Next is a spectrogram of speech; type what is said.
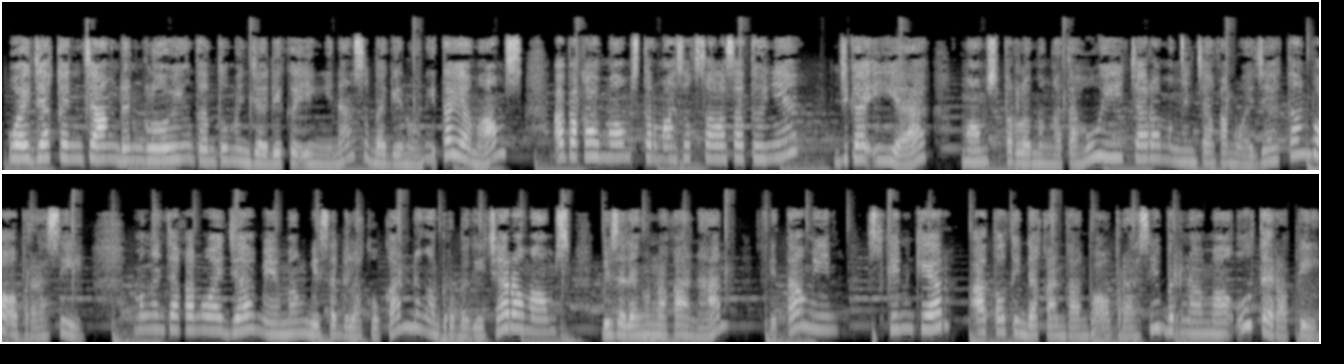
Wajah kencang dan glowing tentu menjadi keinginan sebagian wanita ya moms. Apakah moms termasuk salah satunya? Jika iya, moms perlu mengetahui cara mengencangkan wajah tanpa operasi. Mengencangkan wajah memang bisa dilakukan dengan berbagai cara moms. Bisa dengan makanan, vitamin, skincare, atau tindakan tanpa operasi bernama ulterapi.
